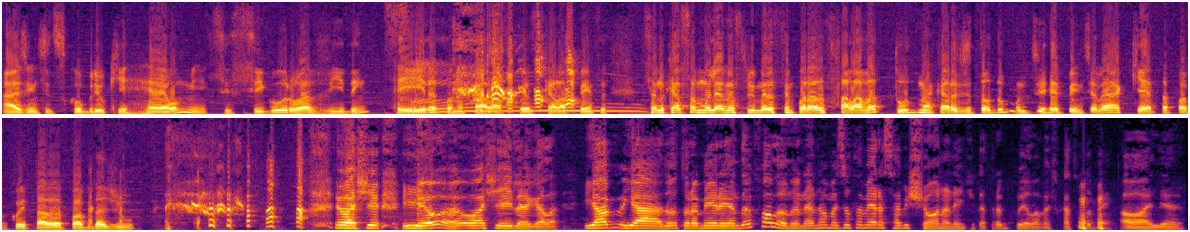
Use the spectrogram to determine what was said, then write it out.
A gente descobriu que Helm se segurou a vida inteira Sim. pra não falar as coisas que ela pensa. Sendo que essa mulher nas primeiras temporadas falava tudo na cara de todo mundo. De repente ela é a quieta, pobre coitada, a pobre da Ju. Eu achei, e eu, eu achei, né, ela. E a, e a doutora Merenda falando, né? Não, mas eu também era sabichona, né? Fica tranquila, vai ficar tudo bem. Olha.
